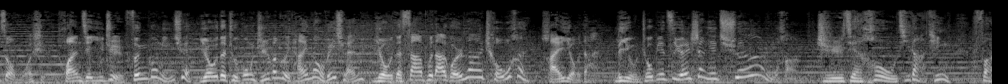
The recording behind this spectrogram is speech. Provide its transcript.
走模式，团结一致，分工明确。有的主攻值班柜台闹维权，有的撒泼打滚拉仇恨，还有的利用周边资源上演全武行。只见候机大厅，饭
